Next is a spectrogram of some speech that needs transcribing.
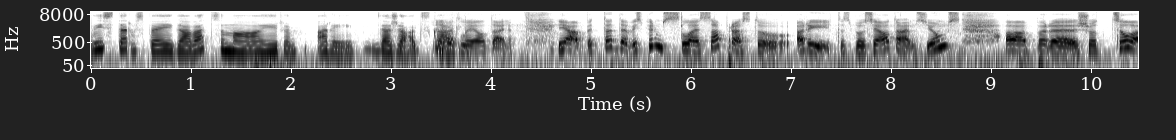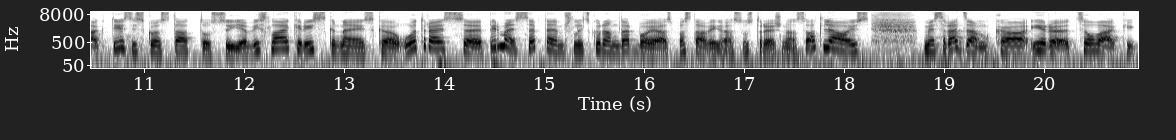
viss darbspējīgā vecumā ir arī dažādas skaitļi. Ļoti liela daļa. Jā, bet tad vispirms, lai saprastu, arī tas būs jautājums jums par šo cilvēku tiesisko statusu. Ja visu laiku ir izskanējis, ka otrais, pirmais septembris, līdz kuram darbojās pastāvīgās uzturēšanās atļaujas, mēs redzam, ka ir cilvēki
